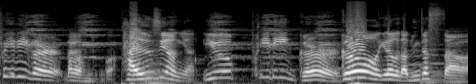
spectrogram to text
pretty girl 라고 남긴 거야. 단수형이야. You pretty girl. girl 이라고 남겼어.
